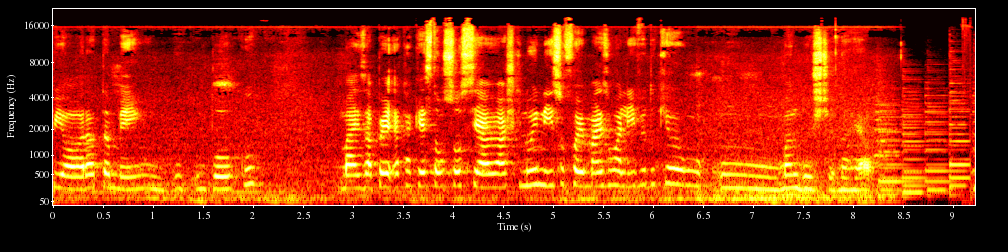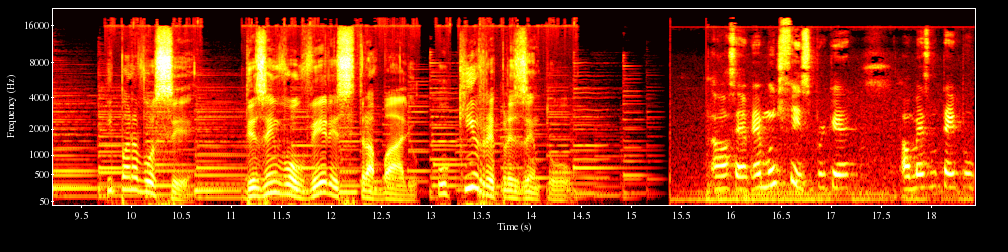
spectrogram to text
piora também um, um pouco. Mas a, a, questão social, eu acho que no início foi mais um alívio do que um, um, uma angústia, na real. E para você, desenvolver esse trabalho, o que representou? Nossa, é, é muito difícil, porque ao mesmo tempo,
